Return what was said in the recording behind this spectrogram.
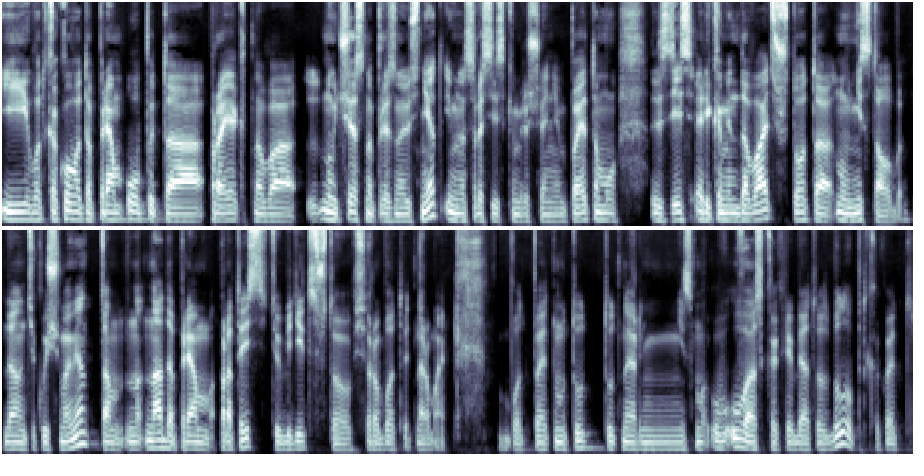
и вот какого-то прям опыта проектного, ну, честно признаюсь, нет именно с российским решением, поэтому здесь рекомендовать что-то, ну, не стал бы, да, на текущий момент. Там надо прям протестить, убедиться, что все работает нормально. Вот, поэтому тут, тут наверное, не см... у, у вас, как ребята, у вас был опыт какой-то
